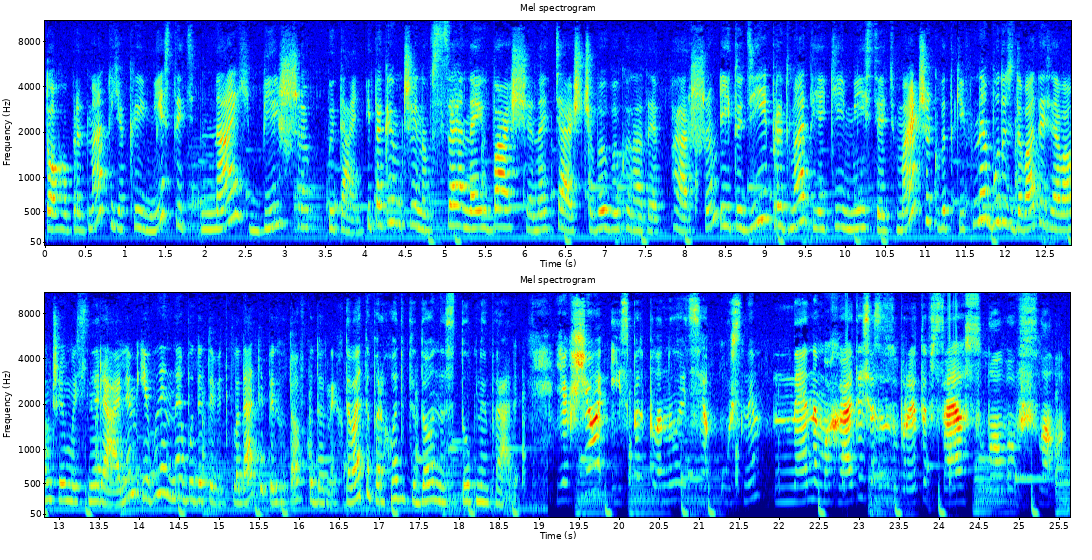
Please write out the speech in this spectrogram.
того предмету, який містить найбільше питань. І таким чином все найважче, найтяжче ви виконаєте першим. І тоді предмети, які містять менше квитків, не будуть здаватися вам чимось нереальним, і ви не будете відкладати підготовку до них. Давайте переходити до наступної поради. Якщо іспит планується усним, не намагайтеся зазубрити все слово в слово.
